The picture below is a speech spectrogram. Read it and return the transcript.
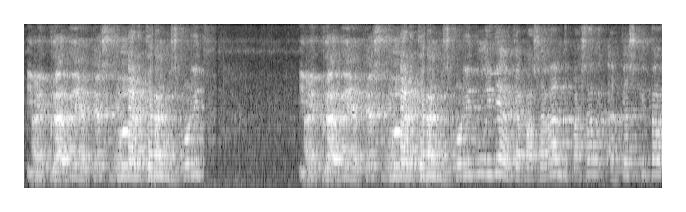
ini Harga- berarti harga sepuluh ribu. 10 ribu. ini berarti harga sepuluh harga ribu. 10 ribu ini harga pasaran di pasar harga sekitar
